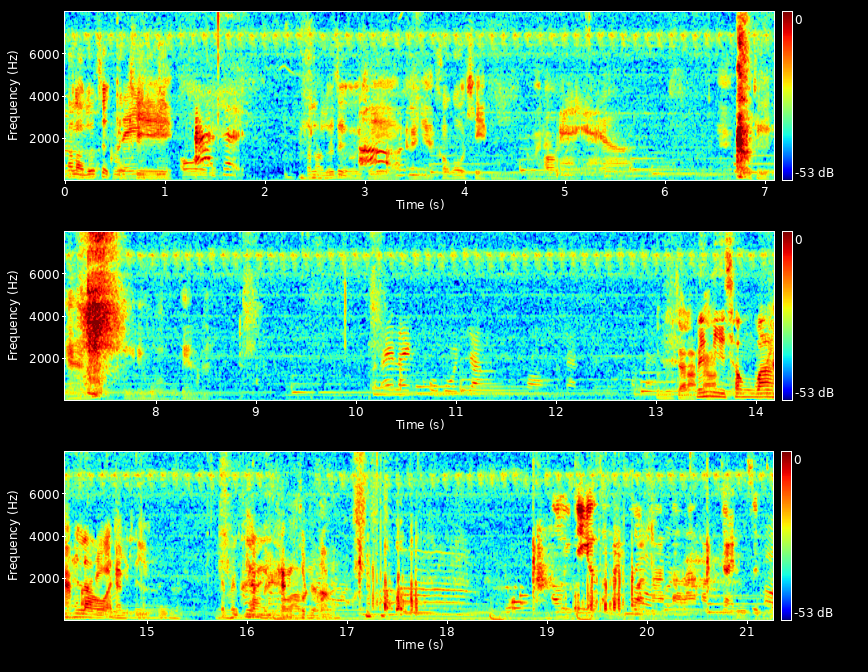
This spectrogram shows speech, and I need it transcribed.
ถ้าเรารู้สึกโอเคถ้าเรารู้สึกโอเคอะไรเงี้ยเขาก็โอเคประมาณนั้นกูถือแค่นั้นถือในหัวกูแค่นั้นนะคุ ณจะหลับไม่มีช่องว่างให้เราอันนี้เลยแต่ไม่เป็นไรแค่คนเหรอเอาจริงๆอะสมัยก่อนมาสาราครับใจรู้สึกโด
